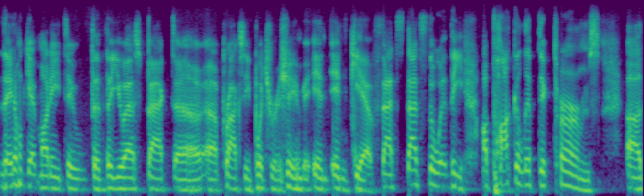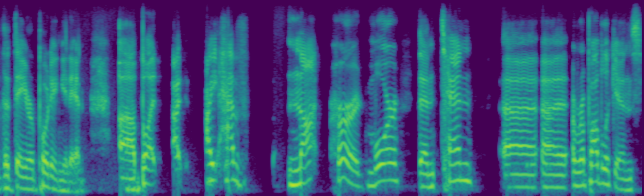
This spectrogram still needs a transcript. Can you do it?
they don't get money to the the U.S. backed uh, uh, proxy putsch regime in in Kiev. That's that's the the apocalyptic terms uh, that they are putting it in. but I I have not heard more than 10 uh, uh, Republicans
